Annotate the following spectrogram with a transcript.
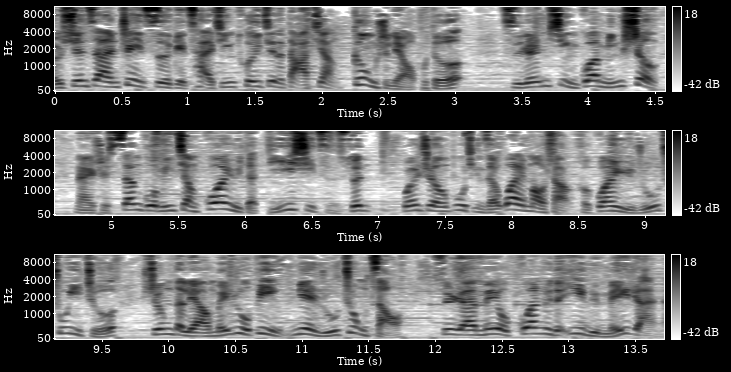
而宣赞这次给蔡京推荐的大将更是了不得，此人姓关名胜，乃是三国名将关羽的嫡系子孙。关胜不仅在外貌上和关羽如出一辙，生得两眉入鬓，面如重枣，虽然没有关羽的一缕眉染，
